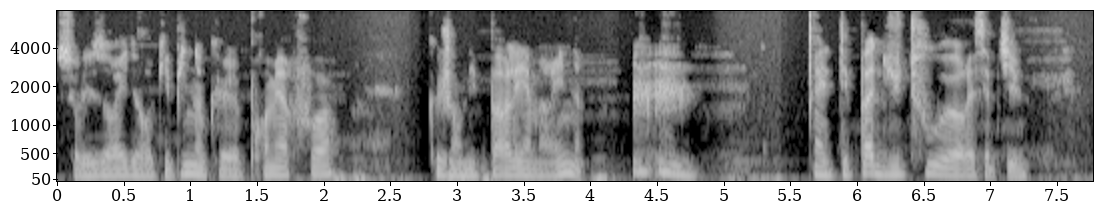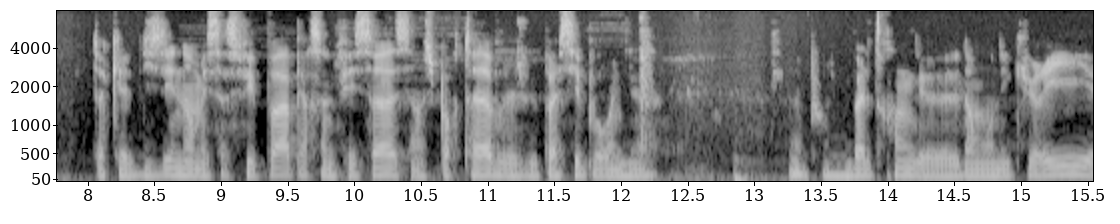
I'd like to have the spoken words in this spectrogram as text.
sur les oreilles de Rocképine. Donc euh, la première fois que j'en ai parlé à Marine, elle n'était pas du tout euh, réceptive. C'est-à-dire qu'elle disait non mais ça se fait pas, personne fait ça, c'est insupportable, je vais passer pour une euh, pour une baltringue dans mon écurie,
